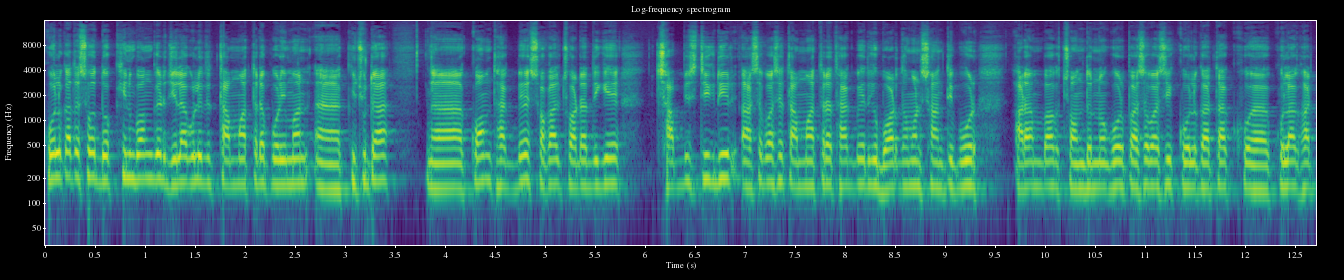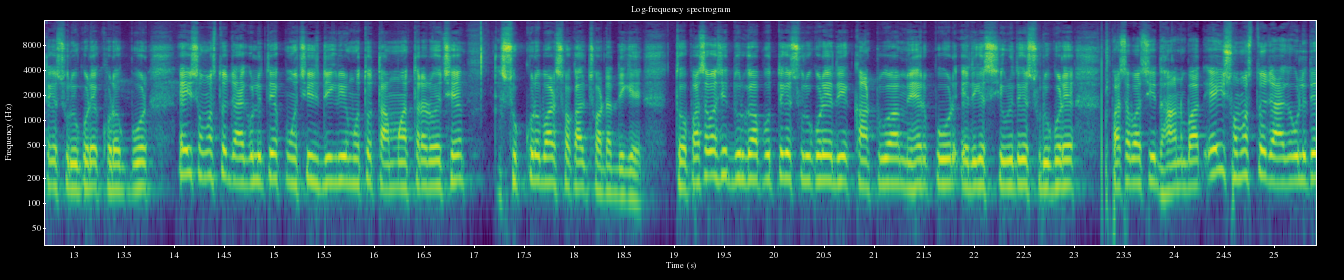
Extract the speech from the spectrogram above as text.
কলকাতা সহ দক্ষিণবঙ্গের জেলাগুলিতে তাপমাত্রার পরিমাণ কিছুটা কম থাকবে। সকাল ছটার দিকে ছাব্বিশ ডিগ্রির আশেপাশে তাপমাত্রা থাকবে। এদিকে বর্ধমান শান্তিপুর আরামবাগ চন্দননগর পাশাপাশি কলকাতা কোলাঘাট থেকে শুরু করে খড়গপুর এই সমস্ত জায়গাগুলিতে পঁচিশ ডিগ্রির মতো তাপমাত্রা রয়েছে শুক্রবার সকাল ছটার দিকে। তো পাশাপাশি দুর্গাপুর থেকে শুরু করে এদিকে কাটুয়া মেহেরপুর এদিকে সিউড়ি থেকে শুরু করে পাশাপাশি ধানবাদ এই সমস্ত জায়গাগুলিতে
